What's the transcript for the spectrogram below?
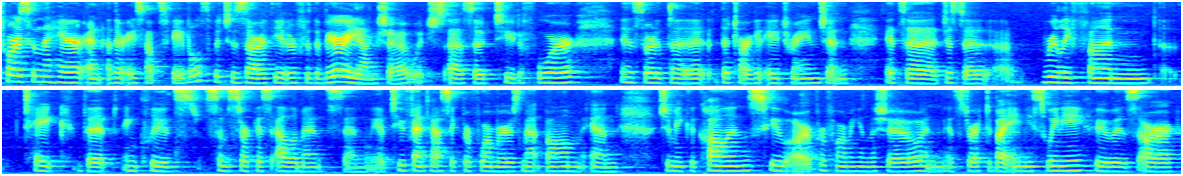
Tortoise and the Hare and other Aesop's fables, which is our theater for the very young show, which uh, so two to four is sort of the the target age range, and it's a just a, a really fun uh, take that includes some circus elements, and we have two fantastic performers, Matt Baum and Jamaica Collins, who are performing in the show, and it's directed by Amy Sweeney, who is our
